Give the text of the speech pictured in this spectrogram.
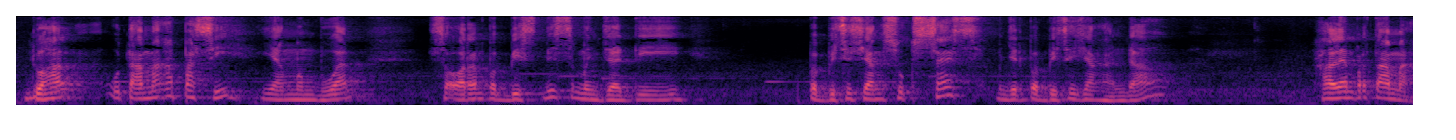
Dua hal utama apa sih yang membuat seorang pebisnis menjadi pebisnis yang sukses, menjadi pebisnis yang handal? Hal yang pertama,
